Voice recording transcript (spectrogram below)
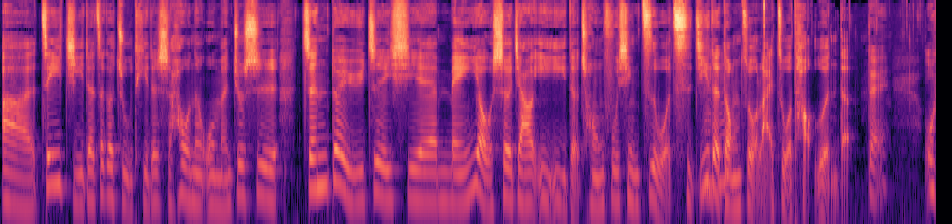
呃这一集的这个主题的时候呢，我们就是针对于这些没有社交意义的重复性自我刺激的动作来做讨论的。嗯、对，我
